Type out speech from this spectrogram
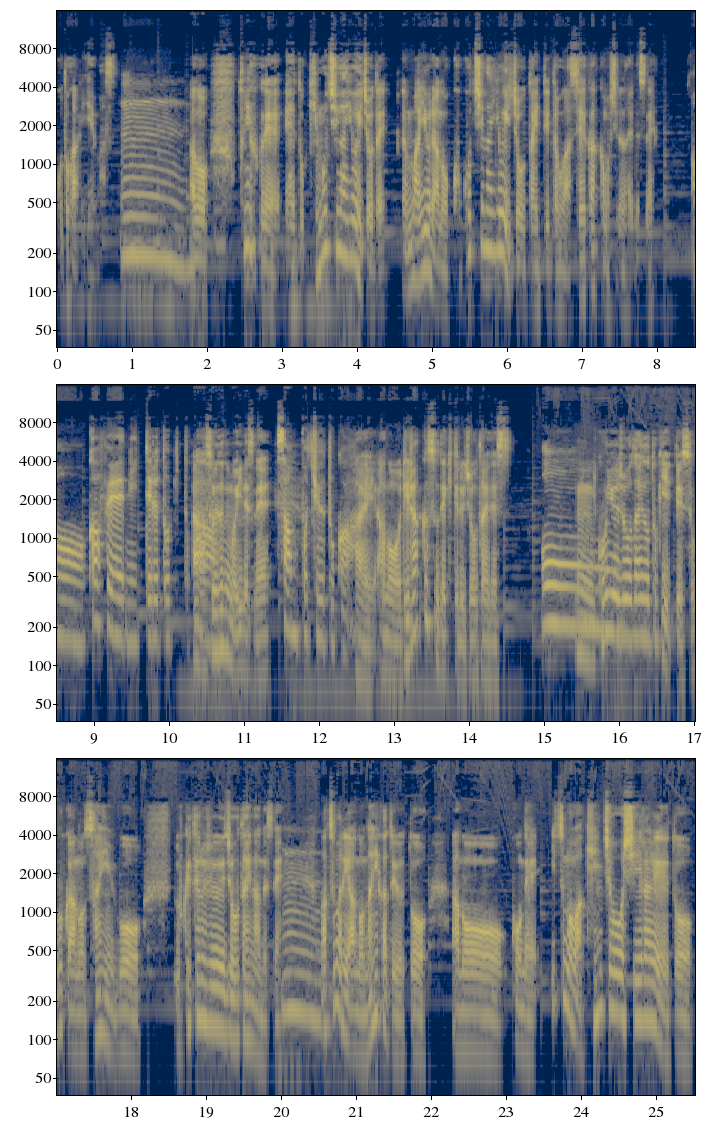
ことが言えます。うーん。あの、とにかくね、えっ、と、気持ちが良い状態、まあ、いわゆるあの、心地が良い状態って言った方が正確かもしれないですね。あーカフェに行ってる時とか。あそういう時もいいですね。散歩中とか。はい。あの、リラックスできてる状態です。うん、こういう状態の時ってすごくあの、サインを受けてる状態なんですね。うん。まあ、つまり、あの、何かというと、あの、こうね、いつもは緊張を強いられると、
